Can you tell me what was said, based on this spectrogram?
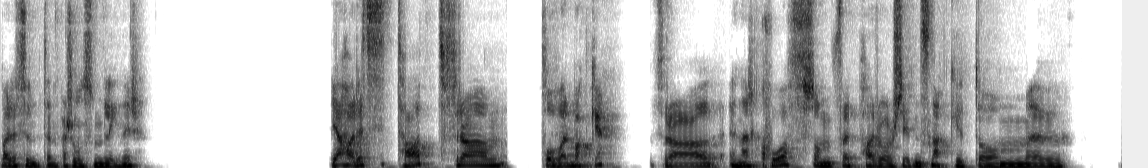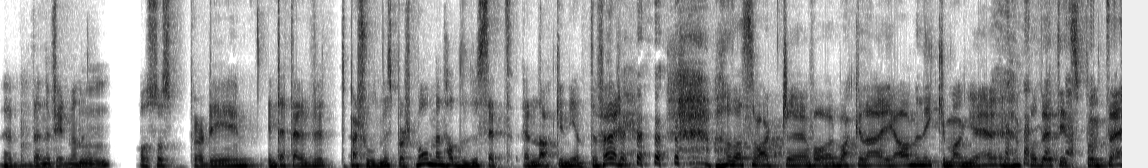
bare funnet en person som ligner? Jeg har et sitat fra Håvard Bakke fra NRK, som for et par år siden snakket om eh, denne filmen. Mm. Og så spør de Dette er et personlig spørsmål, men hadde du sett en naken jente før? og da svarte Håvard Bakke da ja, men ikke mange på det tidspunktet.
